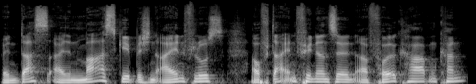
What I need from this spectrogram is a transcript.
wenn das einen maßgeblichen Einfluss auf deinen finanziellen Erfolg haben kann?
